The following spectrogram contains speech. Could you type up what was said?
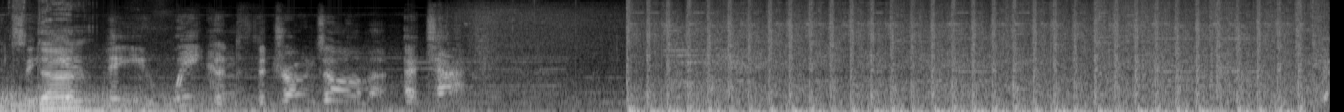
It's the done. EMP weakened the drone's armor. Attack. The drone's shielding is back online.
